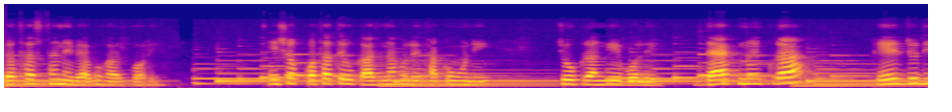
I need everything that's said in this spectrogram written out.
যথাস্থানে ব্যবহার করে। এসব কথাতেও কাজ না হলে ঠাকুমণি চোখ রাঙিয়ে বলে, দেখ নৈকরা ফের যদি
